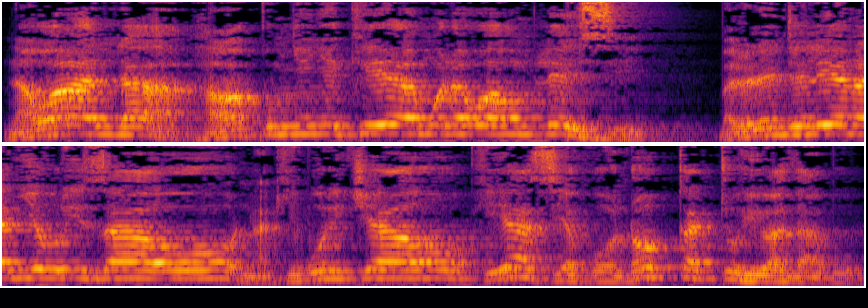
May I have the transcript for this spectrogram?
Na wala hawakumnyenyekea Mola wao mlezi, bali waliendelea na jeuri zao na kiburi chao kiasi ya kuondoka tu hiyo adhabu.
